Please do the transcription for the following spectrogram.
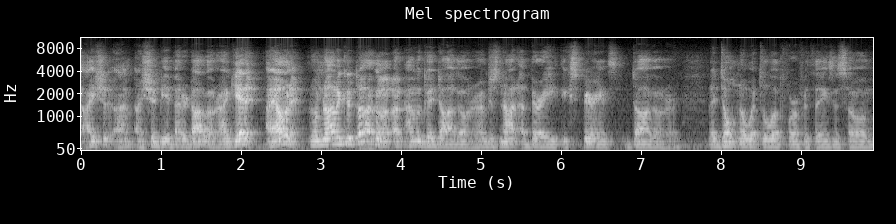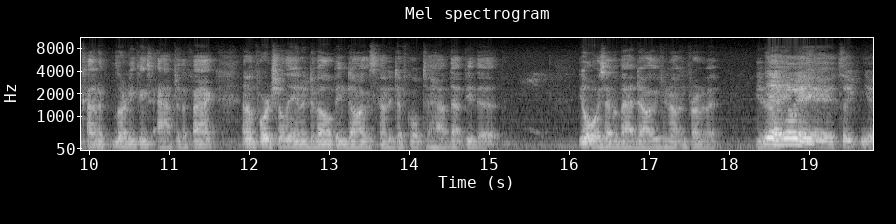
I, I should I, I should be a better dog owner. I get it. I own it. I'm not a good dog owner. I'm a good dog owner. I'm just not a very experienced dog owner. And I don't know what to look for for things, and so I'm kind of learning things after the fact. And unfortunately, in a developing dog, it's kind of difficult to have that be the. You'll always have a bad dog if you're not in front of it. You know? Yeah, oh yeah, yeah, yeah. It's like yeah.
